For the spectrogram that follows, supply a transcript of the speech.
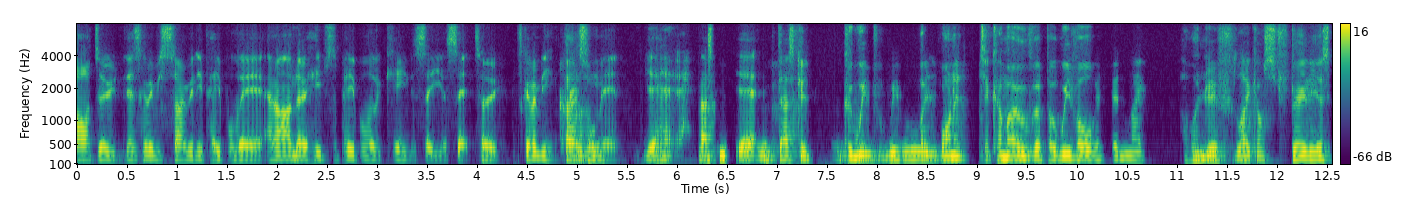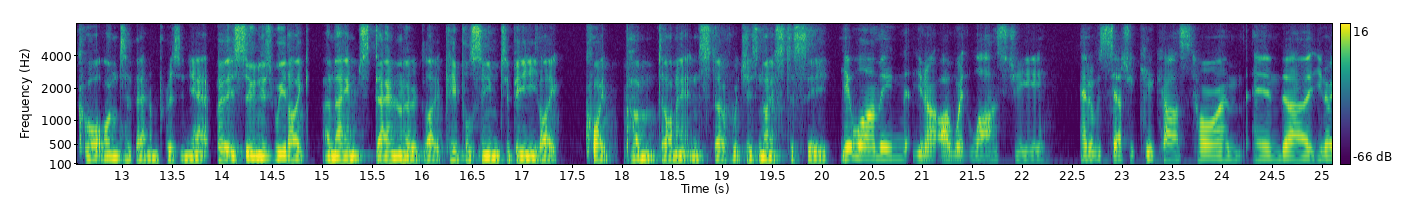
Oh, dude, there's going to be so many people there, and I know heaps of people that are keen to see your set too. It's going to be incredible, man. Yeah, that's good. yeah, that's good. Because we've we've always wanted to come over, but we've always been like, I wonder if like Australia's caught on to Venom Prison yet. But as soon as we like announced download, like people seem to be like quite pumped on it and stuff, which is nice to see. Yeah, well, I mean, you know, I went last year and it was such a kick-ass time. And uh, you know,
